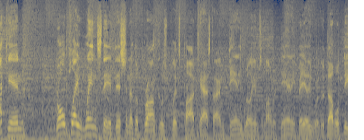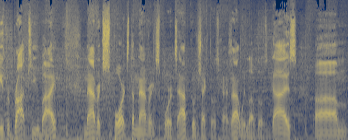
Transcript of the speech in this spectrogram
back in Role Play Wednesday edition of the Broncos Blitz podcast. I'm Danny Williams along with Danny Bailey. We're the Double Ds. We're brought to you by Maverick Sports, the Maverick Sports app. Go check those guys out. We love those guys. Um,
